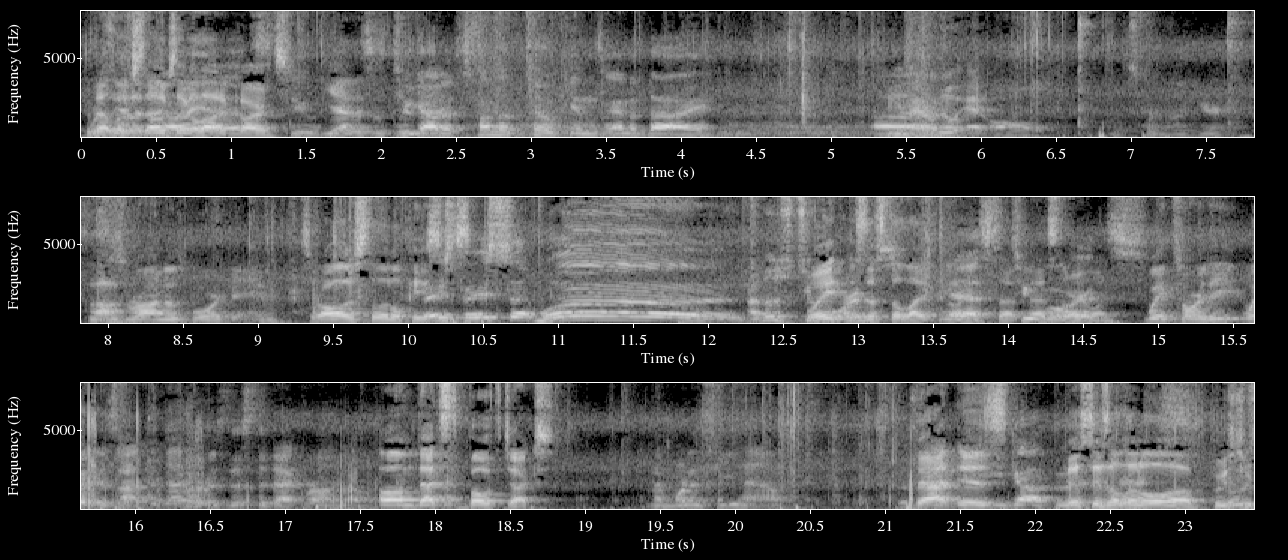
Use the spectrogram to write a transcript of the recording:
That Where's looks that looks like a lot of cards. that's two. Yeah, this is two. We got a ton of tokens and a die. I don't Um, know at all what's going on here. So this is Rondo's board game. So they're all just the little pieces. base set one. Are those two Wait, boards? is this the light? Yeah, oh, that's, that, two that's the right one. Wait, so are the wait? Is that the deck or is this the deck, Rondo? Um, that's both decks. Then what does he have? That is. You got This booster is a little uh, packs. booster,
